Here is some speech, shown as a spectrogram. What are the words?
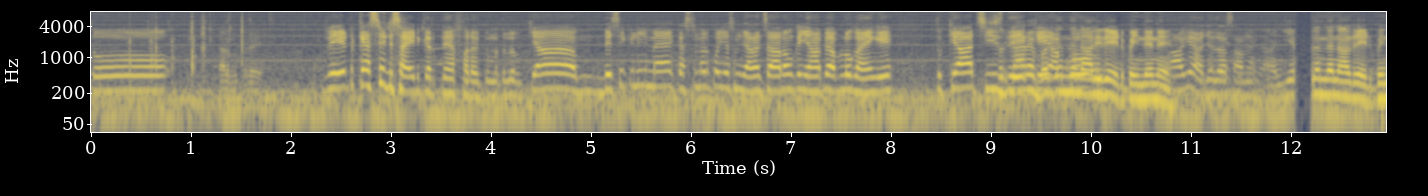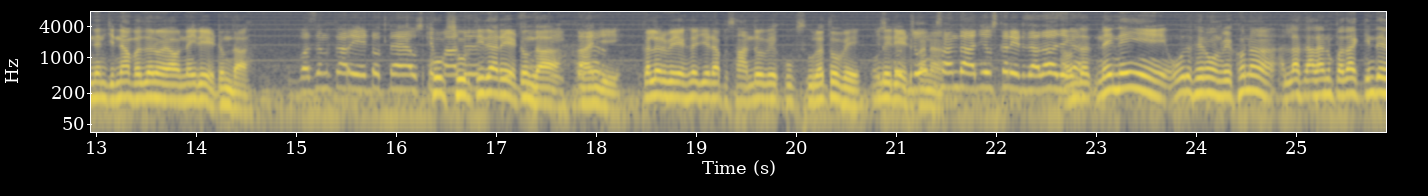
तो रेट कैसे डिसाइड करते हैं फ़र्क? मतलब क्या बेसिकली मैं कस्टमर को ये समझाना चाह रहा हूँ कि यहाँ पे आप लोग आएँगे ਤੋ ਕਿਆ ਚੀਜ਼ ਦੇਖ ਕੇ ਆਪਕੋ ਵਜ਼ਨ ਦੇ ਨਾਲ ਹੀ ਰੇਟ ਪੈਂਦੇ ਨੇ। ਆ ਗਿਆ ਆ ਜਾ ਜਰਾ ਸਾਹਮਣੇ। ਹਾਂਜੀ ਵਜ਼ਨ ਦੇ ਨਾਲ ਰੇਟ ਪੈਂਦੇ ਨੇ ਜਿੰਨਾ ਵਜ਼ਨ ਹੋਇਆ ਉਨਾ ਹੀ ਰੇਟ ਹੁੰਦਾ। ਵਜ਼ਨ ਦਾ ਰੇਟ ਹੁੰਦਾ ਹੈ ਉਸਕੇ ਬਾਅਦ ਖੂਬਸੂਰਤੀ ਦਾ ਰੇਟ ਹੁੰਦਾ। ਹਾਂਜੀ ਕਲਰ ਵੇਖ ਲੈ ਜਿਹੜਾ ਪਸੰਦ ਹੋਵੇ ਖੂਬਸੂਰਤ ਹੋਵੇ ਉਹਦੇ ਰੇਟ ਪਨਾ ਜੋ ਪਸੰਦ ਆ ਜਾਏ ਉਸਕਾ ਰੇਟ ਜ਼ਿਆਦਾ ਹੋ ਜਾਏਗਾ। ਨਹੀਂ ਨਹੀਂ ਉਹ ਤਾਂ ਫਿਰ ਹੁਣ ਵੇਖੋ ਨਾ ਅੱਲਾਹ ਤਾਲਾ ਨੂੰ ਪਤਾ ਕਿੰਦੇ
